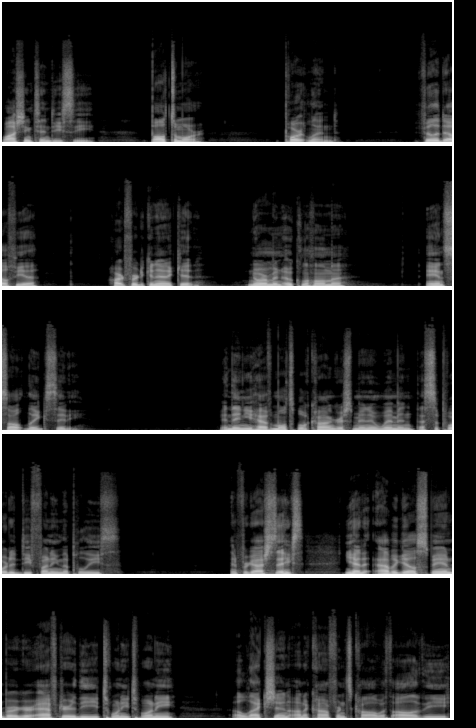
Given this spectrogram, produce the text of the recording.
Washington, D.C., Baltimore, Portland, Philadelphia, Hartford, Connecticut, Norman, Oklahoma, and Salt Lake City. And then you have multiple congressmen and women that supported defunding the police. And for gosh sakes, you had Abigail Spanberger after the 2020 election on a conference call with all of the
